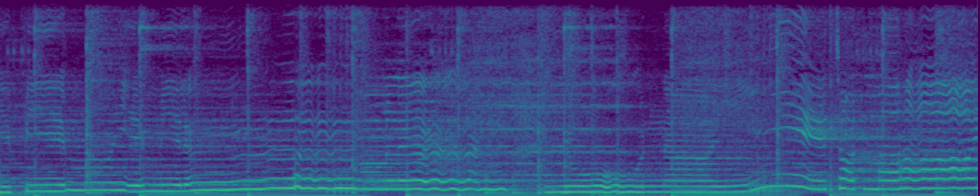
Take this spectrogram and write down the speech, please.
กี่ปีไม่มีลืมเลือน อยู่ไหนจดหมาย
